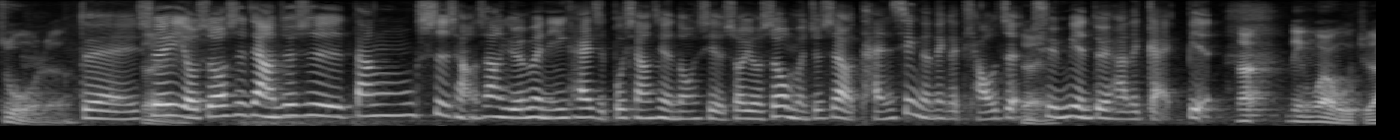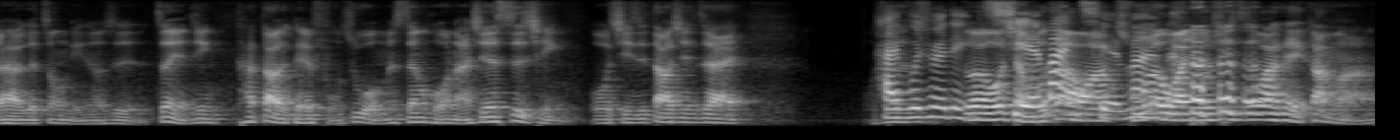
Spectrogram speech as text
做了。对，所以有时候是这样，就是当市场上原本你一开始不相信的东西的时候，有时候我们就是要有弹性的那个调整，去面对它的改变。那另外，我觉得还有一个重点就是，这眼镜它到底可以辅助我们生活哪些事情？我其实到现在还不确定。对，我且慢且慢，除了玩游戏之外，可以干嘛？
